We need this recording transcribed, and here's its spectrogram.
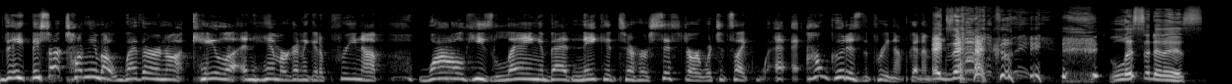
they, they start talking about whether or not Kayla and him are going to get a prenup while he's laying in bed naked to her sister, which it's like, eh, eh, how good is the prenup going to be? exactly listen to this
